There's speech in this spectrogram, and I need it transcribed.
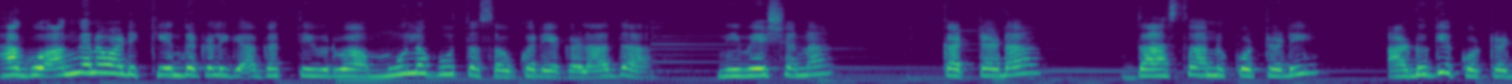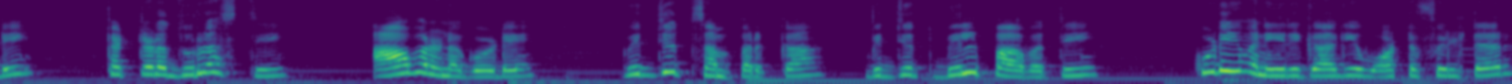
ಹಾಗೂ ಅಂಗನವಾಡಿ ಕೇಂದ್ರಗಳಿಗೆ ಅಗತ್ಯವಿರುವ ಮೂಲಭೂತ ಸೌಕರ್ಯಗಳಾದ ನಿವೇಶನ, ಕಟ್ಟಡ, ದಾಸ್ತಾನು ಕೊಠಡಿ, ಅಡುಗೆ ಕೊಠಡಿ, ಕಟ್ಟಡ ದುರಸ್ತಿ ಆವರಣಗೋಡೆ ವಿದ್ಯುತ್ ಸಂಪರ್ಕ, ವಿದ್ಯುತ್ ಬಿಲ್ ಪಾವತಿ, ಕುಡಿಯುವ ನೀರಿಗಾಗಿ ವಾಟರ್ ಫಿಲ್ಟರ್,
